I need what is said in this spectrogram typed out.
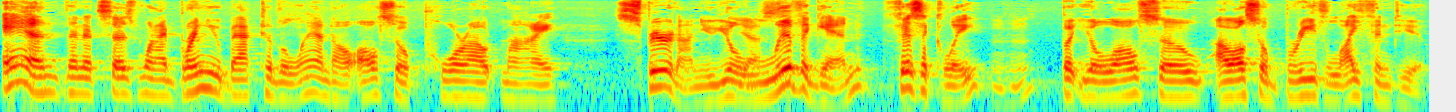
And then it says, when I bring you back to the land, I'll also pour out my spirit on you. You'll Yes. Mm-hmm. live again physically, but you'll also I'll also breathe life into you.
